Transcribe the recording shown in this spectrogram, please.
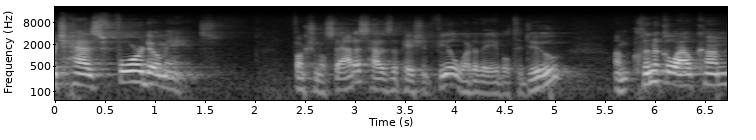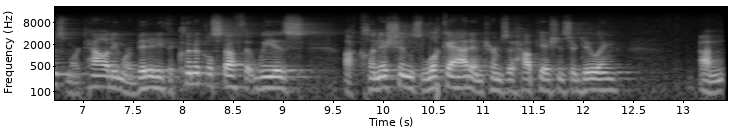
which has four domains. Functional status, how does the patient feel, what are they able to do, um, clinical outcomes, mortality, morbidity, the clinical stuff that we as uh, clinicians look at in terms of how patients are doing, um,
